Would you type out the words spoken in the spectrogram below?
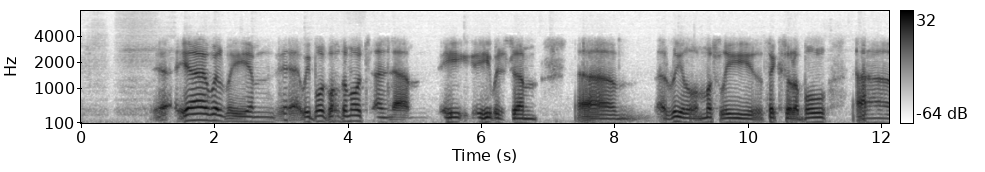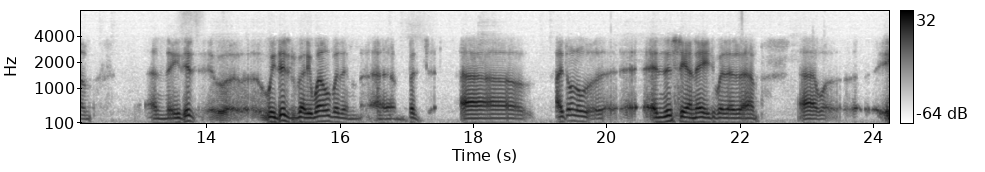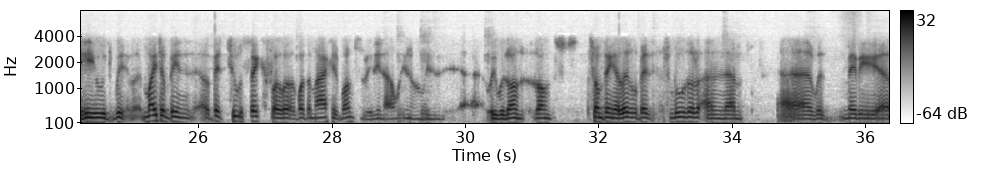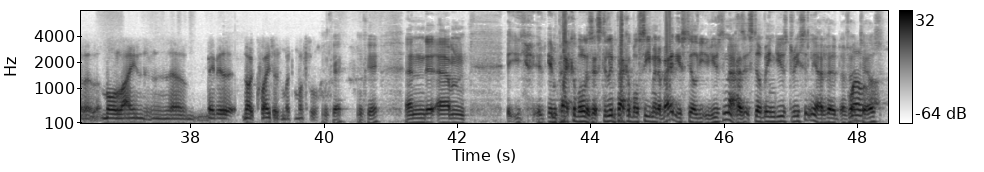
Yeah, yeah. Well, we um, yeah, we bought Voldemort, and um, he he was um, um, a real muscly, thick sort of bull, um, and he did. We did very well with him, uh, but. Uh, I don't know uh, in this day and age whether um, uh, he would be, might have been a bit too thick for what the market wants. Really, now you know we, uh, we would want, something a little bit smoother and. Um, uh, with maybe uh, more lines and uh, maybe not quite as much muscle. Okay, okay. And um, impeccable, is it still impeccable semen about? Are you still using that? Has it still been used recently? I've heard, I've heard well, tales.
